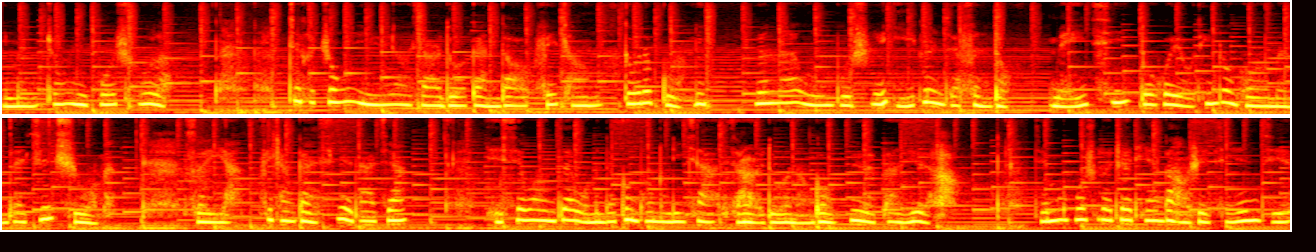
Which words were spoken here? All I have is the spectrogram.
你们终于播出了。”这个终于让小耳朵感到非常多的鼓励。原来我们不是一个人在奋斗。每一期都会有听众朋友们在支持我们，所以呀，非常感谢大家，也希望在我们的共同努力下，小耳朵能够越办越好。节目播出的这天刚好是情人节，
